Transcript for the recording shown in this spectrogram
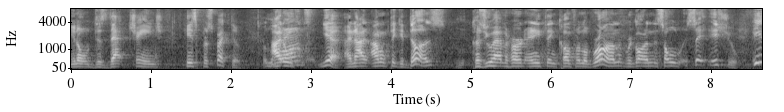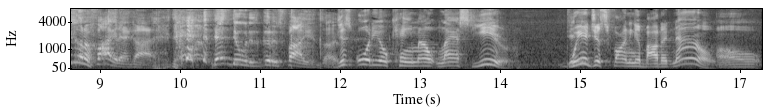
you know, does that change his perspective? I don't. Yeah, and I, I don't think it does because you haven't heard anything come from LeBron regarding this whole issue. He's gonna fire that guy. that dude is good as fired, son. This audio came out last year. We're just finding about it now. oh,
